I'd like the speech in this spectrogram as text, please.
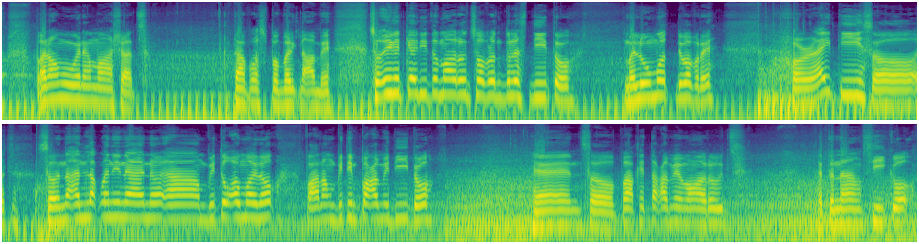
para kumuha ng mga shots. Tapos pabalik na kami. So ingat kayo dito mga roads, sobrang dulas dito. Malumot, di ba pre? Alrighty, so so na-unlock na ni Nano ang bito ang manok. Parang bitin pa kami dito. And so pakita kami mga roads. Ito na ang siko.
